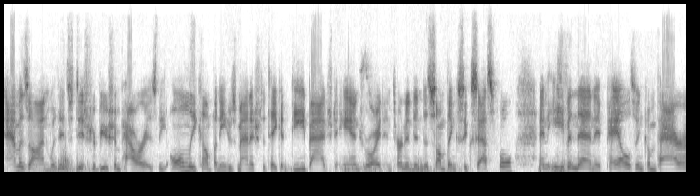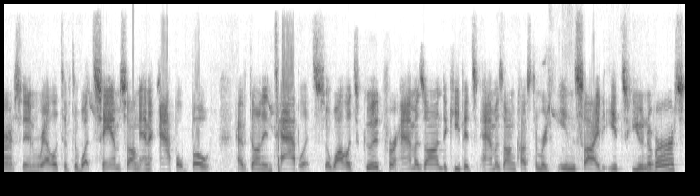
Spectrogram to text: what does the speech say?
Amazon, with its distribution power, is the only company who's managed to take a debadged Android and turn it into something successful. And even then, it pales in comparison relative to what Samsung and Apple both have done in tablets. So while it's good for Amazon to keep its Amazon customers inside its universe,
